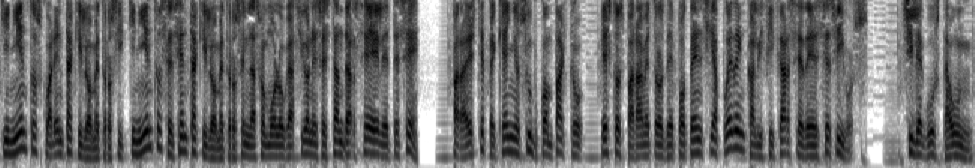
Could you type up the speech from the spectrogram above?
540 kilómetros y 560 kilómetros en las homologaciones estándar CLTC. Para este pequeño subcompacto, estos parámetros de potencia pueden calificarse de excesivos. Si le gusta un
